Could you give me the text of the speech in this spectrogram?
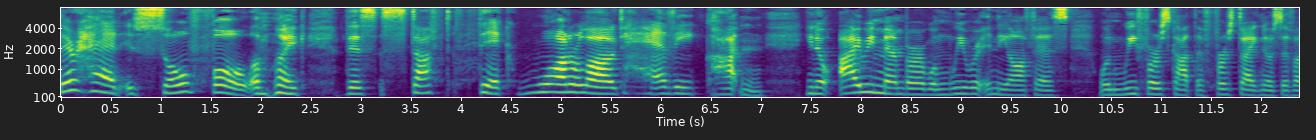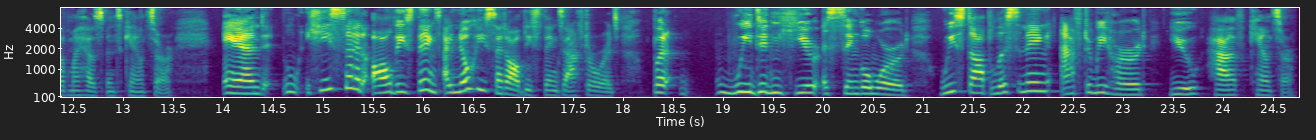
Their head is so full of like this stuffed, thick, waterlogged, heavy cotton. You know, I remember when we were in the office when we first got the first diagnosis of my husband's cancer. And he said all these things. I know he said all these things afterwards, but we didn't hear a single word. We stopped listening after we heard you have cancer.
